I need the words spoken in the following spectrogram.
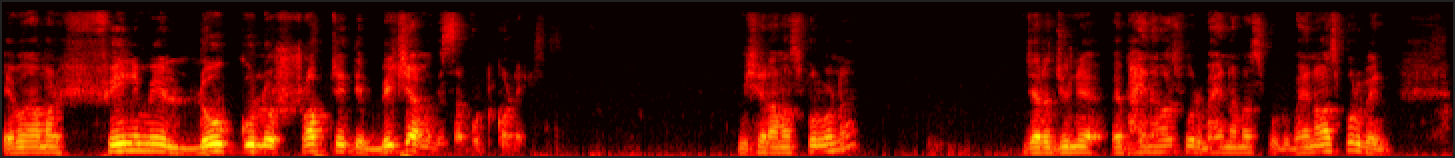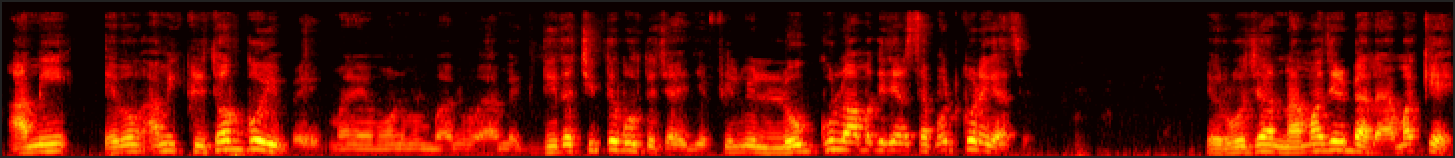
এবং আমার ফিল্মের লোকগুলো সবচেয়ে বেশি আমাকে সাপোর্ট করে। মিশা নামাজ পড়ব না যারা জুনিয়র ভাই নামাজ পড়বে ভাই নামাজ পড়বে ভাই নামাজ পড়বেন। আমি এবং আমি কৃতজ্ঞই মানে আমি- আমি দ্বিধা চিত্তে বলতে চাই যে ফিল্মের লোকগুলো আমাকে যারা সাপোর্ট করে গেছে রোজা নামাজের বেলায় আমাকে,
